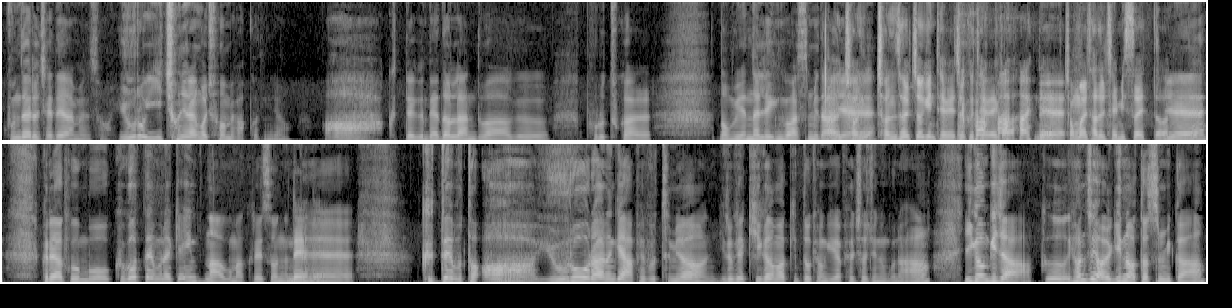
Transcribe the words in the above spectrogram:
군대를 제대하면서 유로 2000이라는 걸 처음에 봤거든요. 아, 그때 그 네덜란드와 그 포르투갈 너무 옛날 얘기인 것 같습니다. 아, 예. 전, 전설적인 대회죠 그 대회가. 네, 예. 정말 다들 재밌어했던. 예. 네. 그래갖고 뭐 그것 때문에 게임도 나오고 막 그랬었는데 네, 그때부터 아 유로라는 게 앞에 붙으면 이렇게 기가 막힌 또 경기가 펼쳐지는구나. 이건 기자, 그 현재 열기는 어떻습니까?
